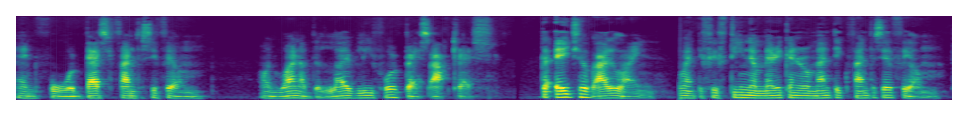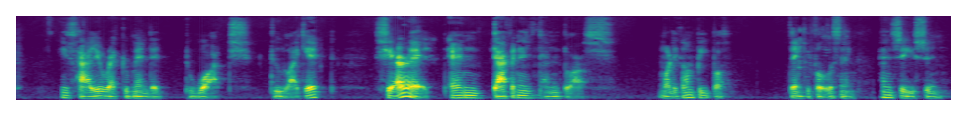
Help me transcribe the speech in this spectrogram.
and for Best Fantasy Film on one of the Lively for Best Actress. The Age of Adaline, 2015 American romantic fantasy film, is highly recommended to watch. Do like it, share it, and definitely 10 plus. Modicum people. Thank you for listening and see you soon.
